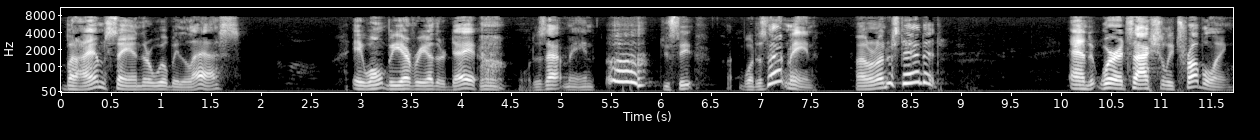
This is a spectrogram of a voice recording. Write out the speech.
But I am saying there will be less. It won't be every other day. what does that mean? do you see? What does that mean? I don't understand it. And where it's actually troubling.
